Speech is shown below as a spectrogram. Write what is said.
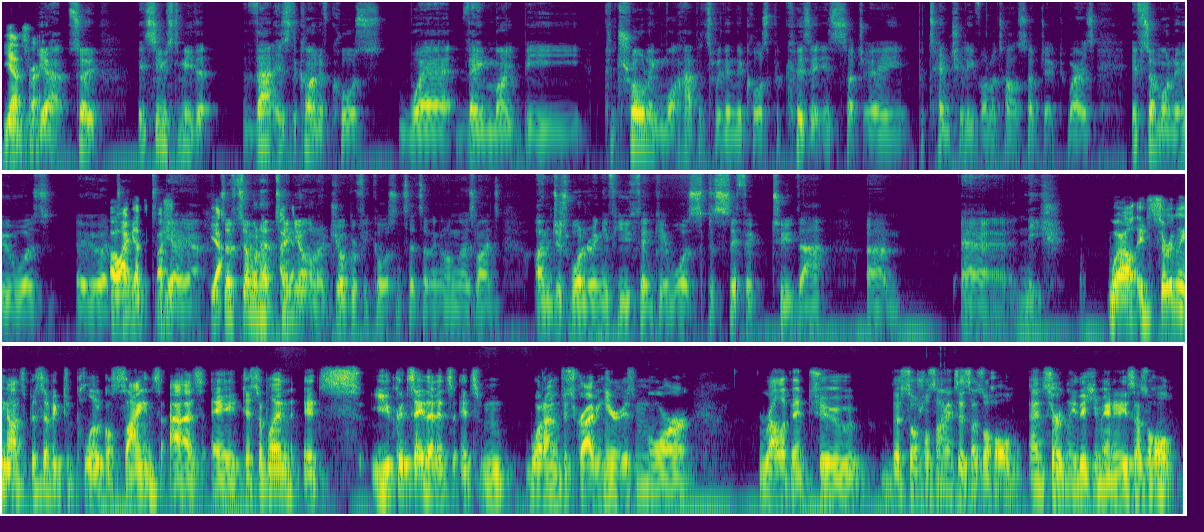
yeah that's right. Yeah so it seems to me that that is the kind of course where they might be controlling what happens within the course because it is such a potentially volatile subject. Whereas if someone who was who had oh, ten- I get the question. Yeah, yeah, yeah. So if someone had tenure on a geography course and said something along those lines, I'm just wondering if you think it was specific to that um, uh, niche. Well, it's certainly not specific to political science as a discipline. It's you could say that it's it's what I'm describing here is more relevant to the social sciences as a whole and certainly the humanities as a whole.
